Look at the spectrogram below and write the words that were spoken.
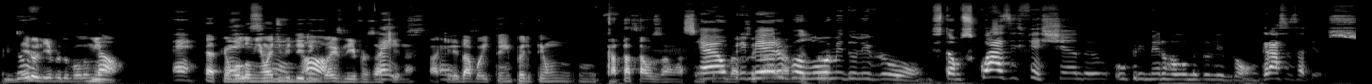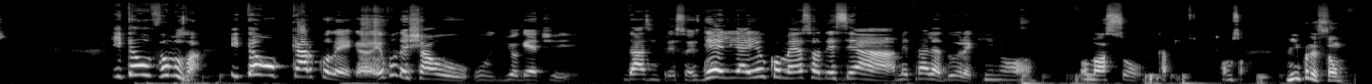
Primeiro livro do volume Não, 1. é. É, porque É o volume isso, 1 é é. dividido em dois livros é aqui, né? isso, Aquele é da Boitempo, ele tem um, um catatauzão assim. É o primeiro leitor. volume do livro 1. Estamos quase fechando o primeiro volume do livro 1, graças a Deus. Então, vamos lá. Então, caro colega, eu vou deixar o, o Dioguete dar as impressões dele e aí eu começo a descer a metralhadora aqui no, no nosso capítulo. Vamos lá. Minha impressão,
